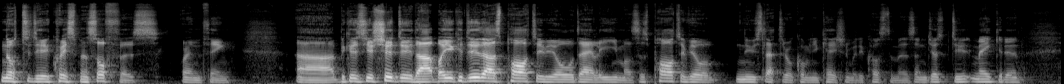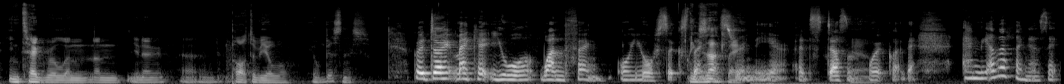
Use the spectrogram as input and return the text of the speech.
not to do Christmas offers or anything, uh, because you should do that. But you could do that as part of your daily emails, as part of your newsletter or communication with your customers, and just do make it an integral and, and you know uh, part of your your business. But don't make it your one thing or your six things Exactly. during the year. It doesn't Yeah. work like that. And the other thing is that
